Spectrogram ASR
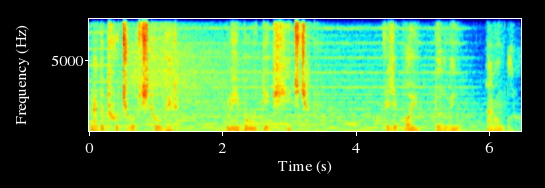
Надад хүч өгч түүгээр би бүгдийг хийж чадна. Филиппой 4:13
